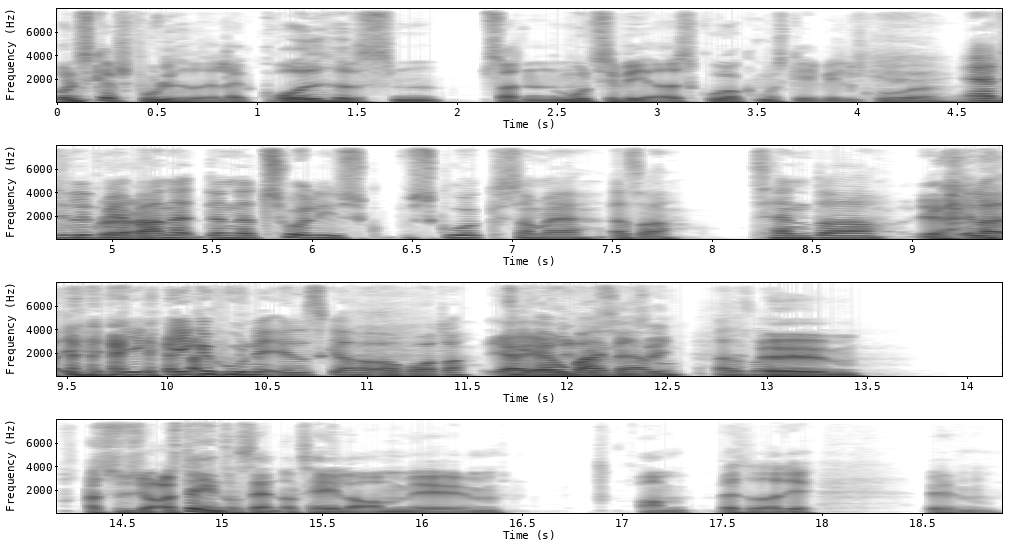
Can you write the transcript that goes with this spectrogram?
ondskabsfuldhed, eller grådigheds sådan motiveret skurk måske ville kunne Ja, ville det er kunne lidt mere bare na- den naturlige sk- skurk, som er altså tanter, Ja. eller ikke, ikke hundeelsker og rotter. Ja, De ja, er jo bare præcis, i verden. ikke? Altså. Øhm, og så synes jeg også, det er interessant at tale om, øh, om hvad hedder det, øhm,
